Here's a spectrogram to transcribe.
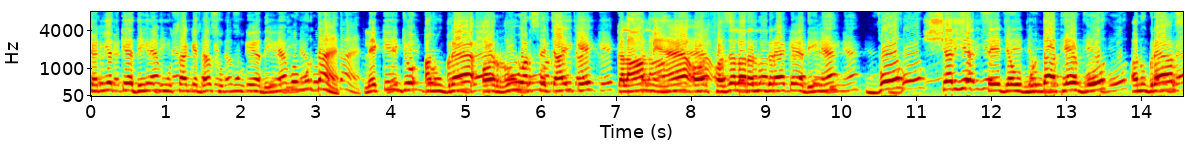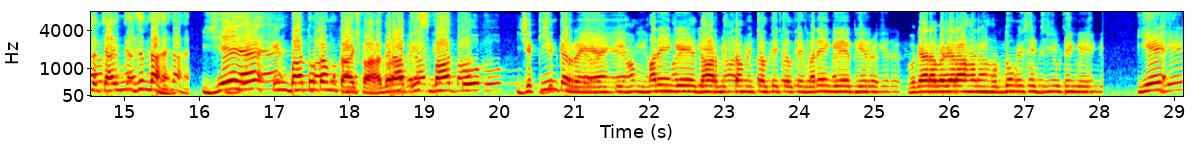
شریعت کے ادھین ہے موسیٰ کے دس حکموں کے ادھین ہے وہ مردہ ہیں۔ لیکن جو انوگرہ اور روح اور سچائی کے کلام میں ہے اور فضل اور انوگرہ کے ادھین ہے وہ شریعت سے جو مردہ تھے وہ انوگرہ اور سچائی میں زندہ ہیں۔ یہ ہے ان باتوں کا مکاشفہ اگر آپ اس بات کو یقین کر رہے ہیں کہ ہم مریں گے دھارمکتا میں چلتے چلتے مریں گے پھر وغیرہ وغیرہ ہم مردوں میں سے جی اٹھیں گے۔ یہ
